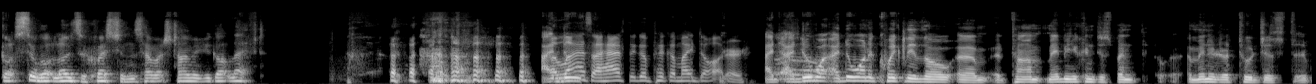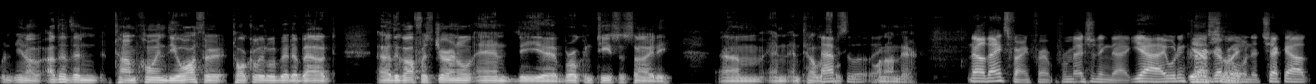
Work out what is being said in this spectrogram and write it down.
Got still got loads of questions. How much time have you got left? I do, I have to go pick up my daughter. I, I do want I do want to quickly though, um, Tom. Maybe you can just spend a minute or two, just uh, you know, other than Tom Coyne, the author, talk a little bit about uh, the Golfers Journal and the uh, Broken Tee Society, um, and and tell us Absolutely. what's going on there. No, thanks, Frank, for for mentioning that. Yeah, I would encourage sorry. everyone to check out.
